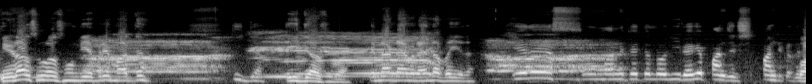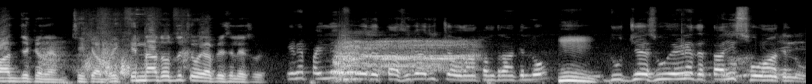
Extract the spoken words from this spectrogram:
ਕਿਹੜਾ ਸੂਆ ਸੁੰਦੀ ਹੈ ਵੀਰੇ ਮੱਝ? ਤੀਜਾ। ਤੀਜਾ ਸੂਆ। ਕਿੰਨਾ ਟਾਈਮ ਰਹਿੰਦਾ ਬਈ ਇਹਦਾ? ਇਹਦੇ ਸ- ਮੰਨ ਕੇ ਚੱਲੋ ਜੀ ਰਹਿ ਗਏ 5 5 ਕਦੇ ਪੰਜ ਕੁ ਦਿਨ ਠੀਕ ਆ ਬਈ। ਕਿੰਨਾ ਦੁੱਧ ਚੋਇਆ ਪਿਛਲੇ ਸੂਏ? ਇਹਨੇ ਪਹਿਲੇ ਸੂਏ ਦਿੱਤਾ ਸੀਗਾ ਜੀ 14 15 ਕਿਲੋ। ਹੂੰ। ਦੂਜੇ ਸੂਏ ਇਹਨੇ ਦਿੱਤਾ ਜੀ 16 ਕਿਲੋ।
